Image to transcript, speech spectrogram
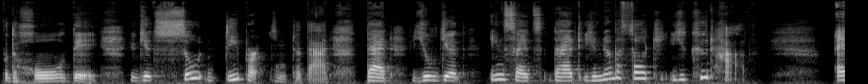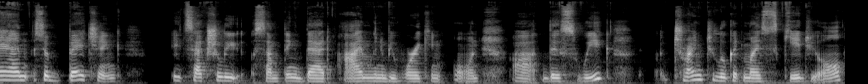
for the whole day, you get so deeper into that that you'll get insights that you never thought you could have. And so batching, it's actually something that I'm going to be working on uh, this week, trying to look at my schedule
